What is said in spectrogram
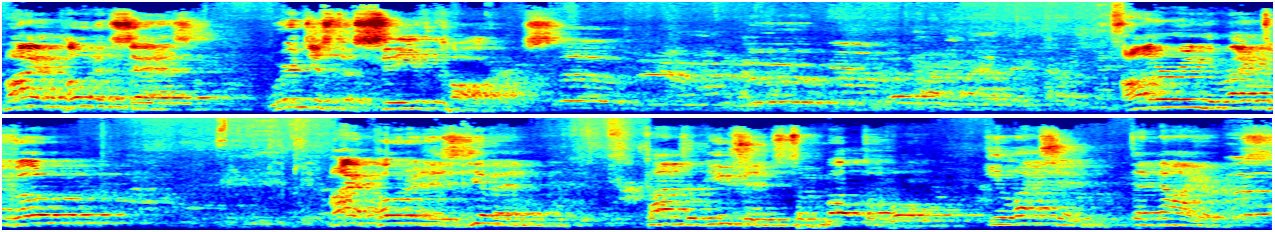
My opponent says we're just a city of cars. Honoring the right to vote. My opponent has given contributions to multiple election deniers.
